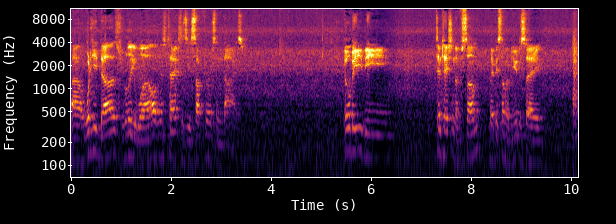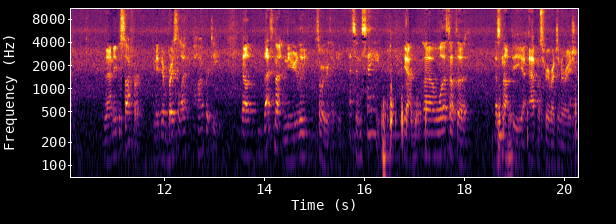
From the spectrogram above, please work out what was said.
Uh, what he does really well in this text is he suffers and dies. It will be the temptation of some, maybe some of you, to say, I need to suffer. I need to embrace a life of poverty. Now, that's not nearly. Some of you are thinking that's insane. Yeah, uh, well, that's not the that's not the atmosphere of our generation.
